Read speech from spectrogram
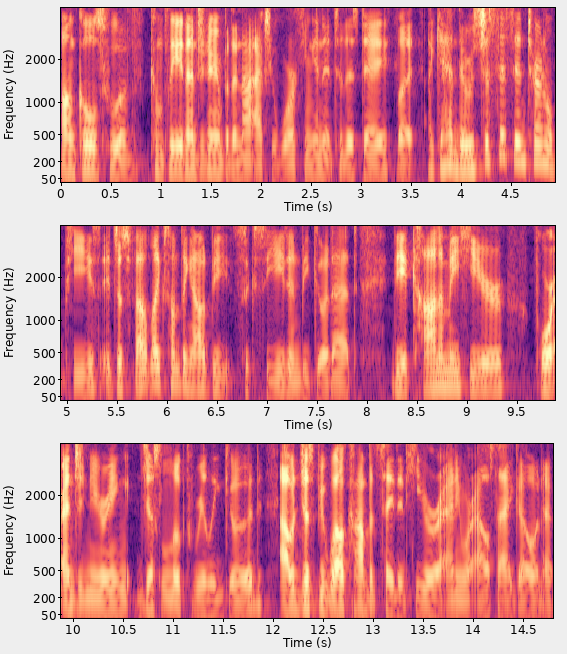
uncles who have completed engineering, but they're not actually working in it to this day. But again, there was just this internal peace. It just felt like something I would be succeed and be good at. The economy here for engineering just looked really good, I would just be well compensated here or anywhere else that I go. And I,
